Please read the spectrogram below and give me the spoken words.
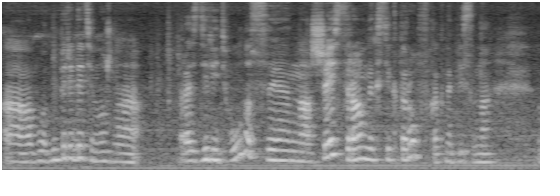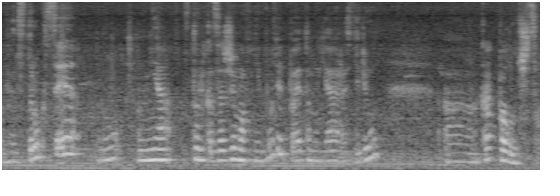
А, вот, но перед этим нужно разделить волосы на 6 равных секторов, как написано в инструкции. Ну, у меня столько зажимов не будет, поэтому я разделю а, как получится.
